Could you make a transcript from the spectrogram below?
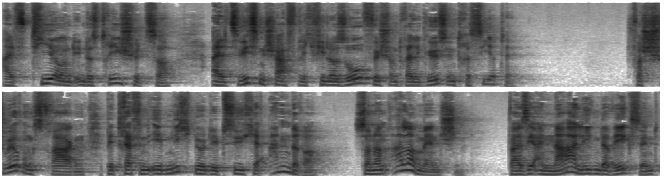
als Tier- und Industrieschützer, als wissenschaftlich, philosophisch und religiös Interessierte. Verschwörungsfragen betreffen eben nicht nur die Psyche anderer, sondern aller Menschen, weil sie ein naheliegender Weg sind,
